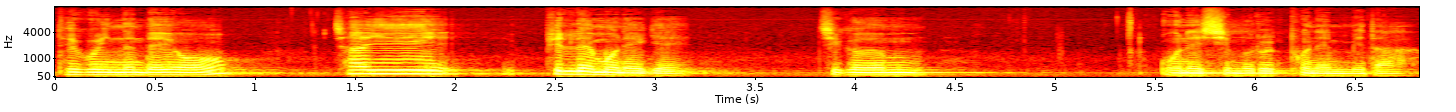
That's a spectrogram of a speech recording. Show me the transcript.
되고 있는데요. 자, 이 필레몬에게 지금 오네시모를 보냅니다.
